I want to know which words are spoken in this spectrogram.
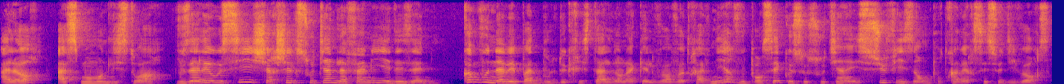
Alors, à ce moment de l'histoire, vous allez aussi chercher le soutien de la famille et des amis. Comme vous n'avez pas de boule de cristal dans laquelle voir votre avenir, vous pensez que ce soutien est suffisant pour traverser ce divorce,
